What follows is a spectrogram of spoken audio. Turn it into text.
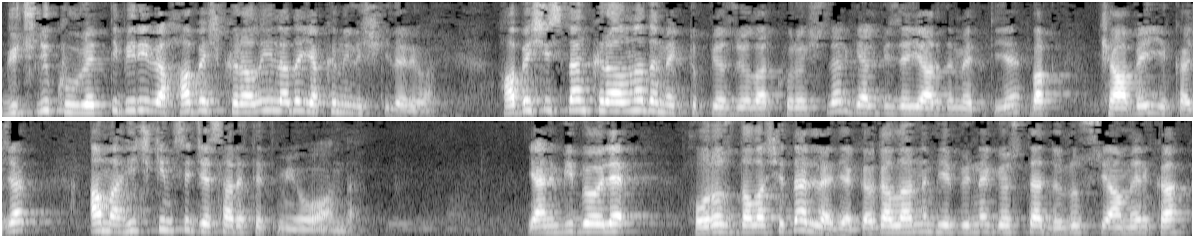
Güçlü, kuvvetli biri ve Habeş kralıyla da yakın ilişkileri var. Habeşistan kralına da mektup yazıyorlar Kureyşliler. Gel bize yardım et diye. Bak Kabe'yi yıkacak ama hiç kimse cesaret etmiyor o anda. Yani bir böyle horoz dalaşı derler ya gagalarını birbirine gösterdi. Rusya, Amerika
